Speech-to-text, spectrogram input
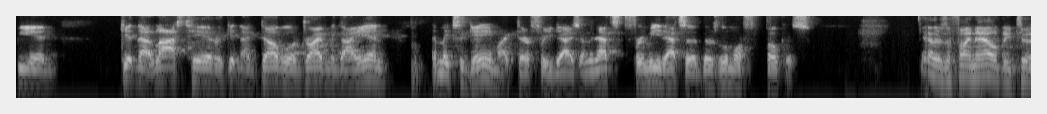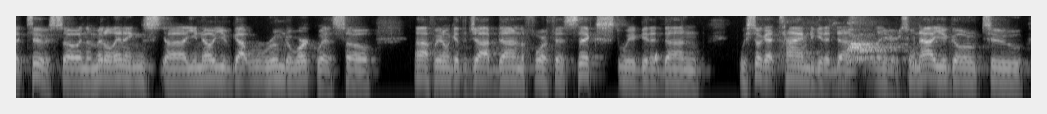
being getting that last hit or getting that double or driving the guy in. That makes a game right there for you guys. I mean, that's for me. That's a there's a little more focus. Yeah, there's a finality to it too. So in the middle innings, uh, you know you've got room to work with. So uh, if we don't get the job done in the fourth, fifth, sixth, we get it done. We still got time to get it done later. So now you go to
